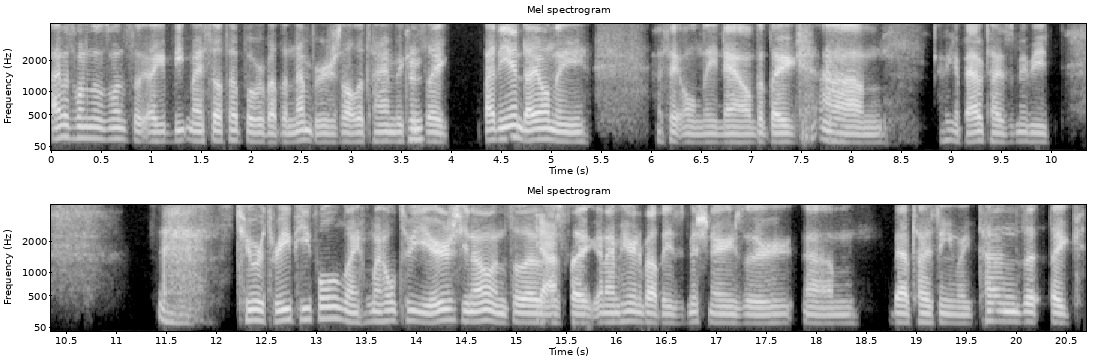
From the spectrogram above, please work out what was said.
I was one of those ones that I beat myself up over about the numbers all the time because mm-hmm. like by the end I only I say only now, but like um I think I baptized maybe two or three people like my whole two years, you know, and so that was yeah. just like, and I'm hearing about these missionaries that are um, baptizing like tons, of, like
